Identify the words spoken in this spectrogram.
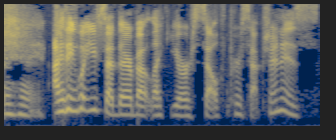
Mhm. I think what you said there about like your self perception is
